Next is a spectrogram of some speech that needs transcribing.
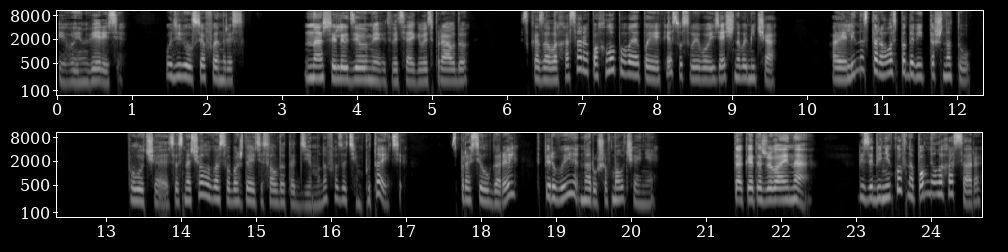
«И вы им верите?» — удивился Фенрис. «Наши люди умеют вытягивать правду», — сказала Хасара, похлопывая по эфесу своего изящного меча. А Элина старалась подавить тошноту. «Получается, сначала вы освобождаете солдат от демонов, а затем пытаете?» — спросил Горель, впервые нарушив молчание. «Так это же война!» — без обиняков напомнила Хасара.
